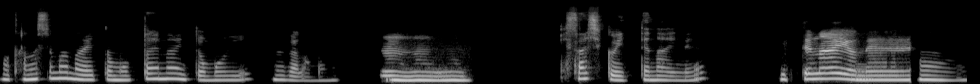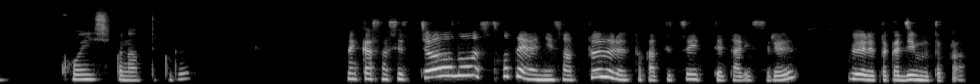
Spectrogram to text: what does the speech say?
もう楽しまないともったいないと思いながらもね。うんうんうん。久しく行ってないね。言ってないよね。うん。恋しくなってくる？なんかさ、出張のホテルにさ、プールとかってついてたりする？プールとかジムとか。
